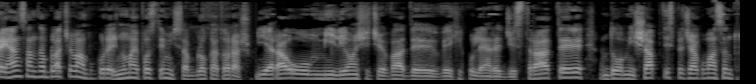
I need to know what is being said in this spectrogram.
2-3 ani s-a întâmplat ceva în București, nu mai poți să te miști, s-a blocat orașul. Erau un milion și ceva de vehicule înregistrate, în 2017 acum sunt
